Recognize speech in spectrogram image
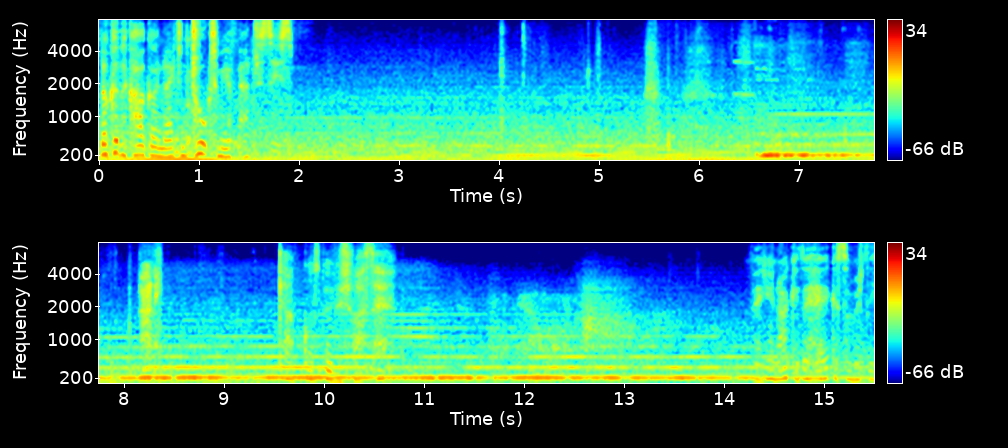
Look at the cargo knight and talk to me of fantasies. रानी क्या आपको उस पर विश्वास है लेकिन कहते हैं कि समझने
